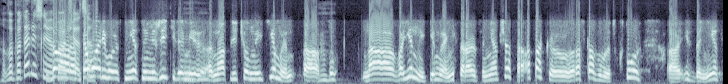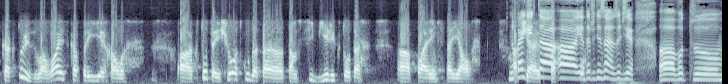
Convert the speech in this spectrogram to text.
Вы пытались с ними да, пообщаться? разговаривают с местными жителями угу. на отвлеченные темы. Угу. На военные темы они стараются не общаться, а так рассказывают, кто из Донецка, кто из Лавайска приехал, кто-то еще откуда-то, там в Сибири кто-то парень стоял. Ну, каких-то, а, я даже не знаю, знаете, а, вот а,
